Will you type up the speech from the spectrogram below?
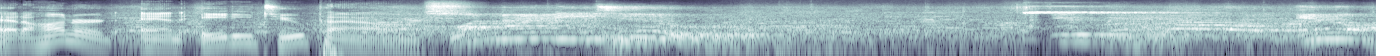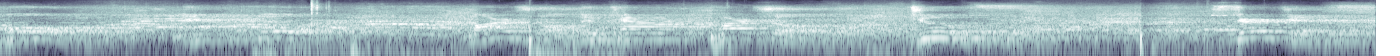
at 182 pounds. 192. Excuse me. In the hole, mat four, Marshall, New Town partial. Jules. Sturgis.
